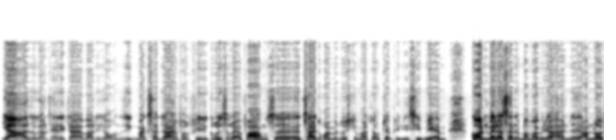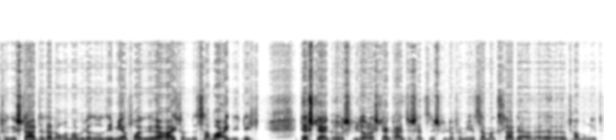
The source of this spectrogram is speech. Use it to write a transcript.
Ja, also ganz ehrlich, da erwarte ich auch einen Sieg. Max hat da einfach viele größere Erfahrungszeiträume durchgemacht auf der PDC WM. Gordon Meadows hat immer mal wieder äh, Anläufe gestartet, hat auch immer wieder so Semi-Erfolge erreicht und ist aber eigentlich nicht der stärkere Spieler oder stärker einzuschätzende Spieler. Für mich ist da Max klar der äh, Favorit.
